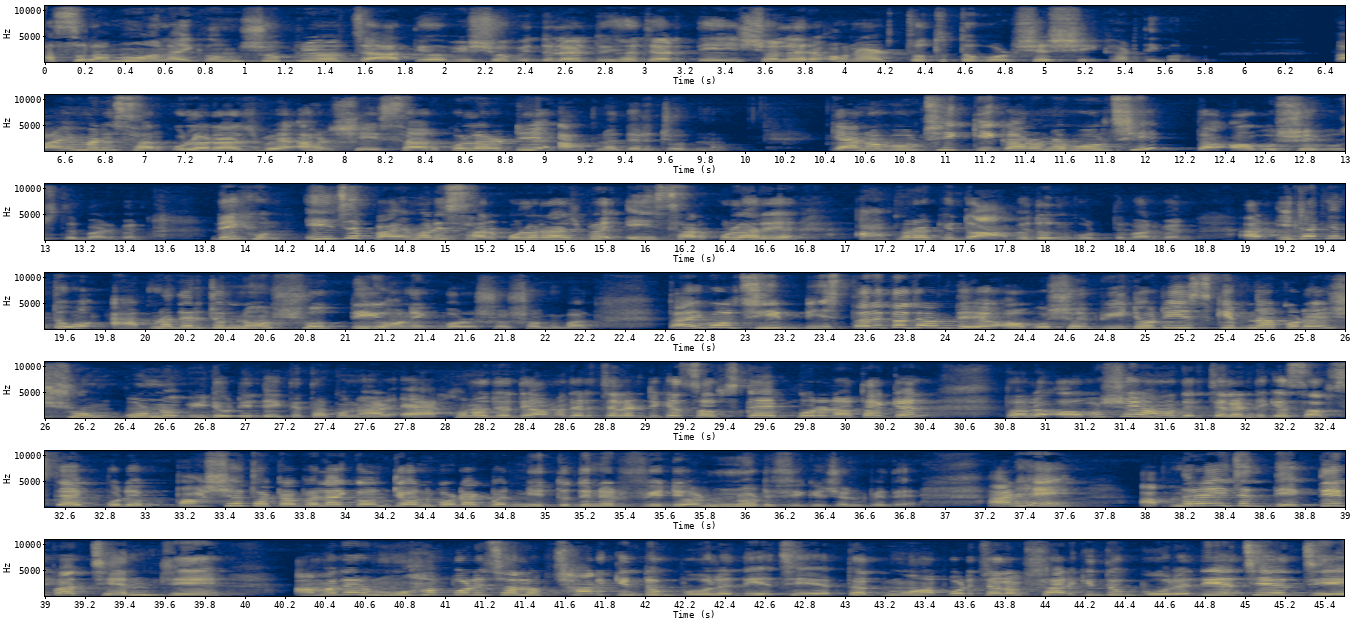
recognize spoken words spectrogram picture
আসসালামু আলাইকুম। সুপ্রিয় জাতীয় বিশ্ববিদ্যালয়ের দুই হাজার তেইশ সালের অনার্স চতুর্থ বর্ষের শিক্ষার্থীগণ প্রাইমারি সার্কুলার আসবে আর সেই সার্কুলারটি আপনাদের জন্য। কেন বলছি, কি কারণে বলছি, তা অবশ্যই বুঝতে পারবেন। দেখুন, এই যে প্রাইমারি সার্কুলার আসবে, এই সার্কুলারে আপনারা কিন্তু আবেদন করতে পারবেন। আর এটা কিন্তু আপনাদের জন্য সত্যিই অনেক বড় সুসংবাদ। তাই বলছি, বিস্তারিত জানতে অবশ্যই ভিডিওটি স্কিপ না করে সম্পূর্ণ ভিডিওটি দেখতে থাকুন। আর এখনও যদি আমাদের চ্যানেলটিকে সাবস্ক্রাইব করে না থাকেন, তাহলে অবশ্যই আমাদের চ্যানেলটিকে সাবস্ক্রাইব করে পাশে থাকা বেলাইকনটি অন করে রাখবেন নিত্যদিনের ভিডিওর নোটিফিকেশন পেতে। আর হ্যাঁ আপনারা এই যে দেখতেই পাচ্ছেন যে আমাদের মহাপরিচালক স্যার কিন্তু বলে দিয়েছে, অর্থাৎ মহাপরিচালক স্যার কিন্তু বলে দিয়েছে যে,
